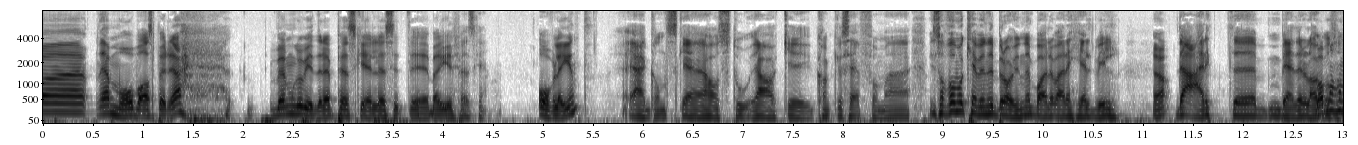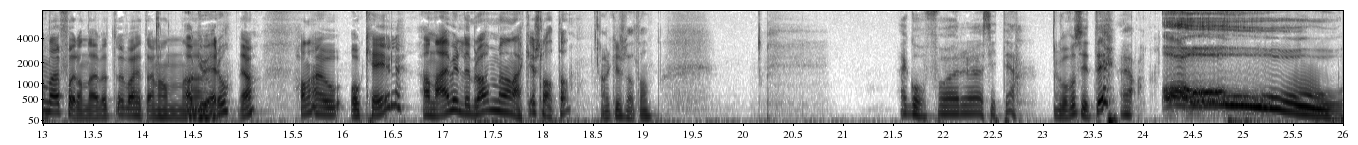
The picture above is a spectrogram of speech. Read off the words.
eh, jeg må bare spørre, jeg. Hvem går videre, PSG eller City, Berger? PSG. Overlegent? Jeg er ganske Jeg, har stor, jeg har ikke, kan ikke se for meg I så fall må Kevin De Bruyne bare være helt vill. Ja. Det er et uh, bedre lag Hva med også. han der foran deg, vet du? Hva heter han? han eh, Aguero? Ja. Han er jo ok, eller? Han er veldig bra, men han er ikke Zlatan. er ikke Zlatan. han. Jeg går for City, jeg. Gå for City? Ja. Oh!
